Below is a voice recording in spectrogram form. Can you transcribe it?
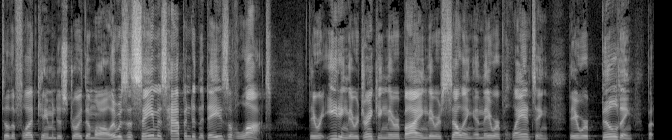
till the flood came and destroyed them all. It was the same as happened in the days of Lot. They were eating, they were drinking, they were buying, they were selling, and they were planting, they were building. But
